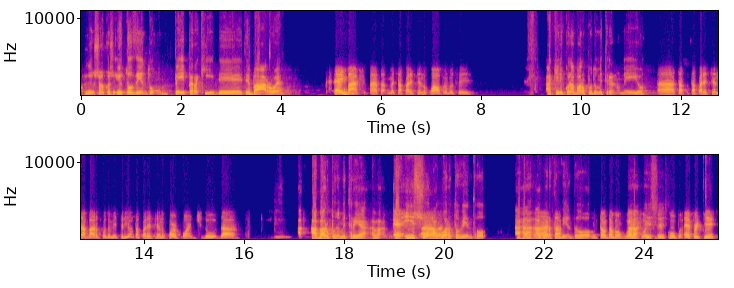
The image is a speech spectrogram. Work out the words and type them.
Rodrigo, só uma coisa. Eu estou vendo um paper aqui de, de barro, é? É, embaixo. Ah, tá. Mas está aparecendo qual para vocês? Aquele com a baropodometria no meio. Ah, tá, tá aparecendo a baropodometria ou tá aparecendo o PowerPoint do, da a baropodometria. É isso, ah. agora estou vendo. Aham, ah, agora estou tá. vendo. Então tá bom, agora ah, foi. Isso, Desculpa. Isso. É porque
